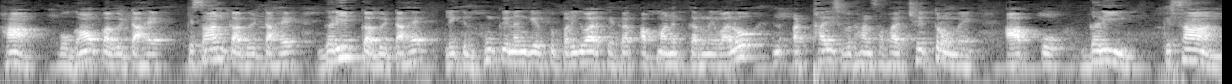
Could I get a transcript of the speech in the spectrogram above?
हाँ वो गाँव का बेटा है, किसान का बेटा है, गरीब का बेटा है, लेकिन भूखे नंगे को परिवार कहकर अपमानित करने वालों 28 विधानसभा क्षेत्रों में आपको गरीब किसान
